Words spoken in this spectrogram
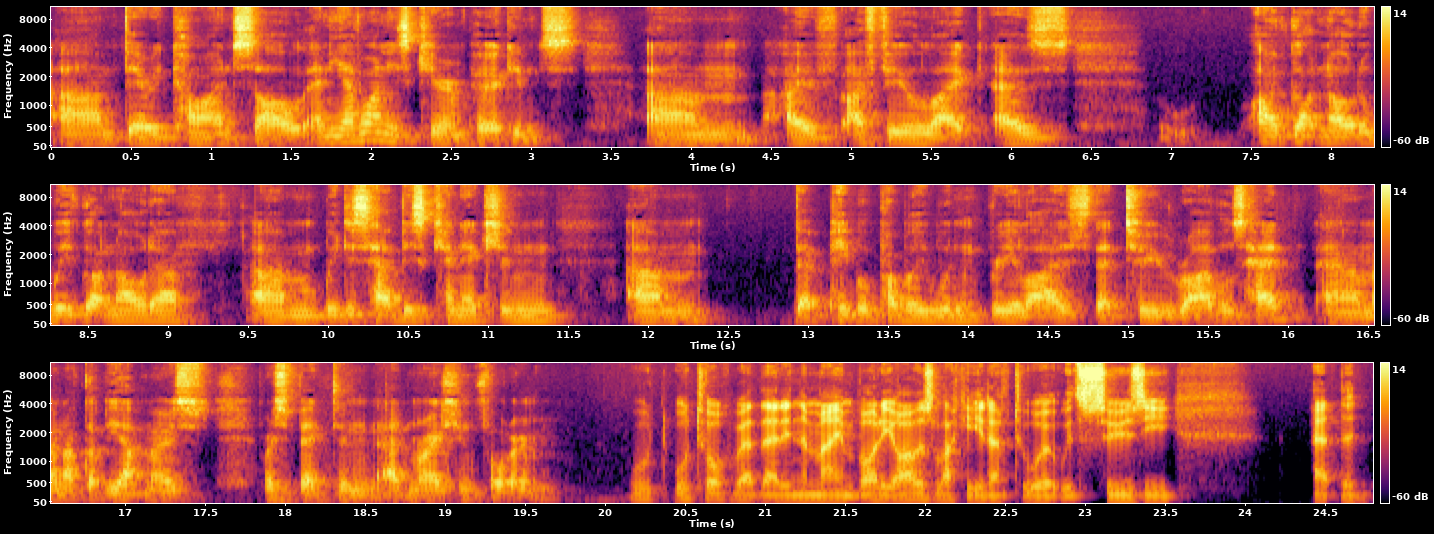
Um, very kind soul. And the other one is Kieren Perkins. Um, I've, I feel like as I've gotten older, we've gotten older, um, we just have this connection um, that people probably wouldn't realise that two rivals had. Um, and I've got the utmost respect and admiration for him. We'll, we'll talk about that in the main body. I was lucky enough to work with Susie at the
